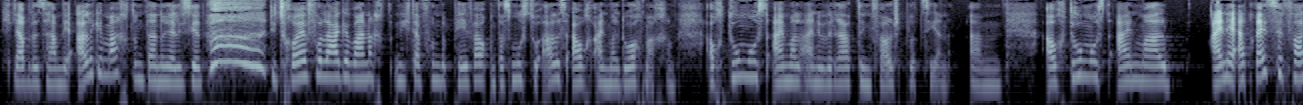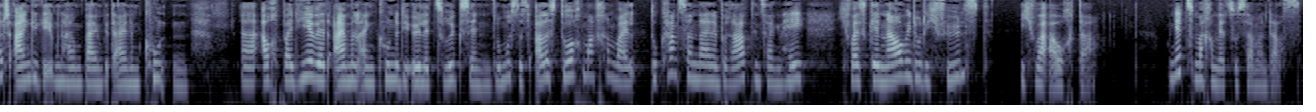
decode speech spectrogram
Ich glaube, das haben wir alle gemacht und dann realisiert, ah, die Treuevorlage war nach, nicht auf 100 PV und das musst du alles auch einmal durchmachen. Auch du musst einmal eine Beraterin falsch platzieren. Ähm, auch du musst einmal eine Adresse falsch eingegeben haben bei einem Kunden. Äh, auch bei dir wird einmal ein Kunde die Öle zurücksenden. Du musst das alles durchmachen, weil du kannst dann deine Beraterin sagen, hey, ich weiß genau, wie du dich fühlst, ich war auch da. Und jetzt machen wir zusammen das.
